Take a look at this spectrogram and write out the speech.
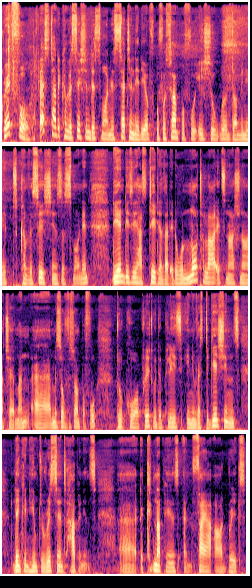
Grateful. Let's start the conversation this morning. Certainly, the Ofosu-Ampofo issue will dominate conversations this morning. The NDC has stated that it will not allow its national chairman, uh, Mr. Ofosu-Ampofo, to cooperate with the police in investigations linking him to recent happenings, uh, the kidnappings and fire outbreaks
